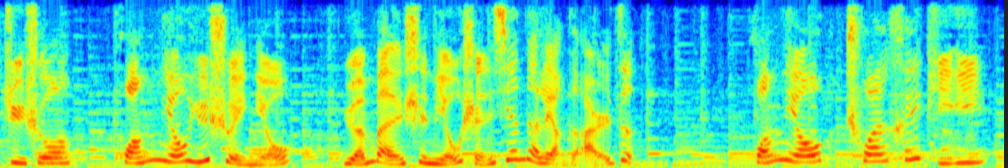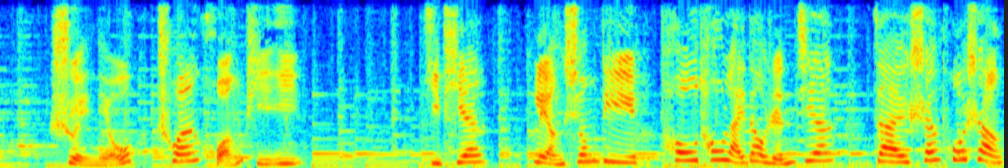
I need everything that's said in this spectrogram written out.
据说，黄牛与水牛原本是牛神仙的两个儿子。黄牛穿黑皮衣，水牛穿黄皮衣。一天，两兄弟偷偷来到人间，在山坡上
